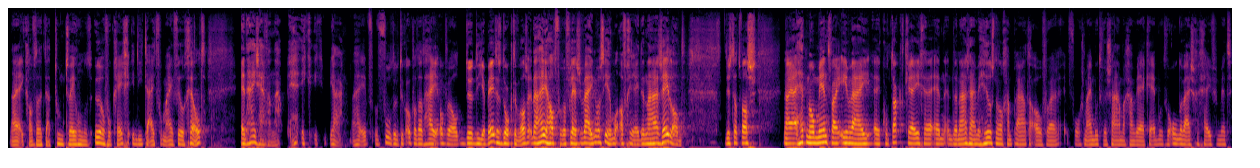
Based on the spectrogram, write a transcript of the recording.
nou ja, ik geloof dat ik daar toen 200 euro voor kreeg. In die tijd voor mij veel geld. En hij zei van, nou, ik, ik, ja, hij voelde natuurlijk ook wel dat hij ook wel de diabetesdokter was. En hij had voor een fles wijn, was hij helemaal afgereden naar Zeeland. Dus dat was, nou ja, het moment waarin wij eh, contact kregen en, daarna zijn we heel snel gaan praten over, volgens mij moeten we samen gaan werken en moeten we onderwijs gaan geven met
